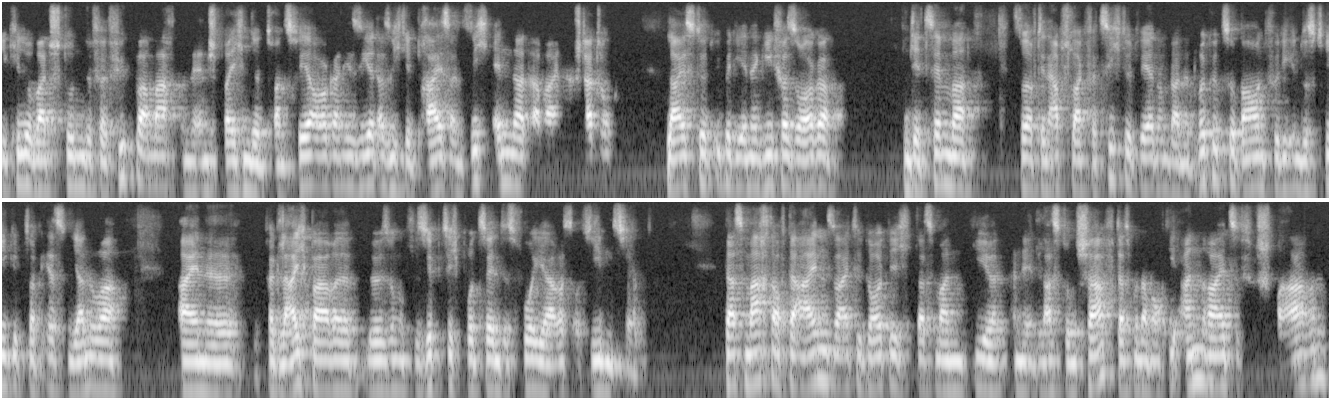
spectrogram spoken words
die Kilowattstunde verfügbar macht und einen entsprechenden Transfer organisiert, also nicht den Preis an sich ändert, aber eine Erstattung leistet über die Energieversorger. Im Dezember soll auf den Abschlag verzichtet werden, um da eine Brücke zu bauen. Für die Industrie gibt es ab 1. Januar eine vergleichbare Lösung für 70 Prozent des Vorjahres auf 7 Cent. Das macht auf der einen Seite deutlich, dass man hier eine Entlastung schafft, dass man aber auch die Anreize für Sparen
